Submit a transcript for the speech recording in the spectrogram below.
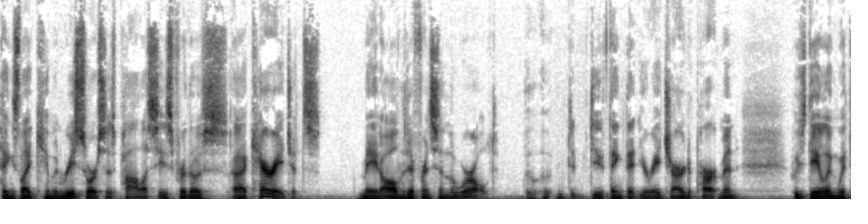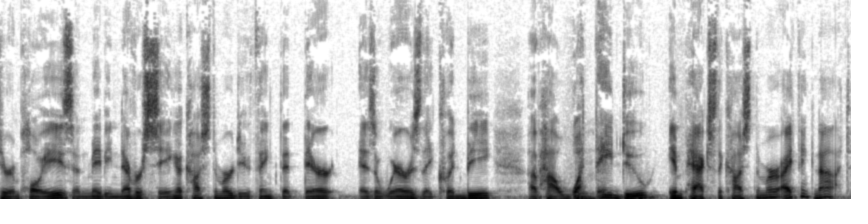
things like human resources policies for those uh, care agents. made all the difference in the world. Do you think that your HR department, who's dealing with your employees and maybe never seeing a customer, do you think that they're as aware as they could be of how what mm. they do impacts the customer? I think not.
